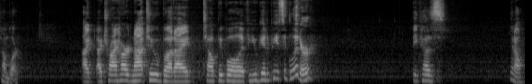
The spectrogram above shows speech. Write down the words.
tumbler. I, I try hard not to, but I tell people if you get a piece of glitter, because, you know,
